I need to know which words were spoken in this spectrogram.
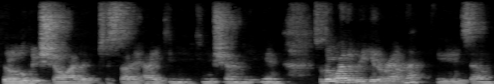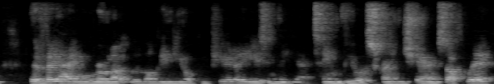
they're a little bit shy to, to say, hey, can you, can you show me again? So the way that we get around that is um, the VA will remotely log into your computer using the uh, TeamViewer screen sharing software.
